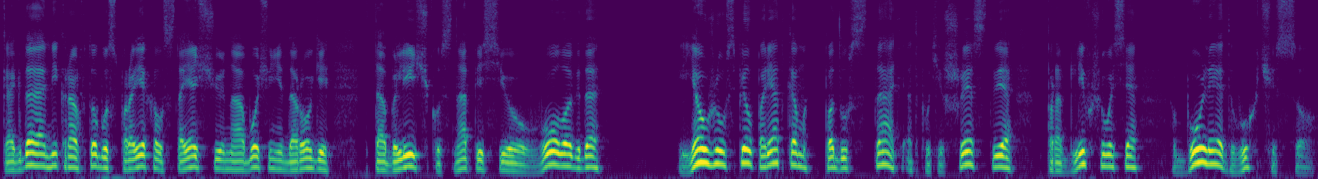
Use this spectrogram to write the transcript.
Когда микроавтобус проехал стоящую на обочине дороги табличку с надписью «Вологда», я уже успел порядком подустать от путешествия, продлившегося более двух часов.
